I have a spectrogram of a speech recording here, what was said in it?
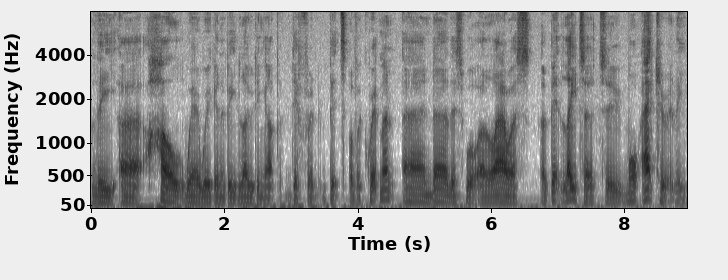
the uh, hull where we're going to be loading up different bits of equipment and uh, this will allow us a bit later to more accurately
